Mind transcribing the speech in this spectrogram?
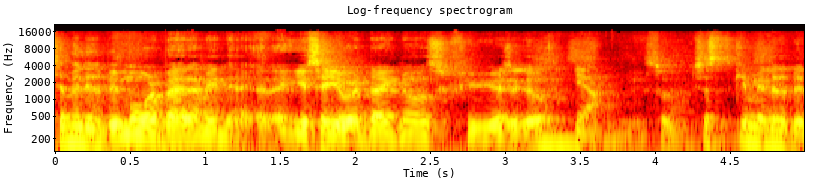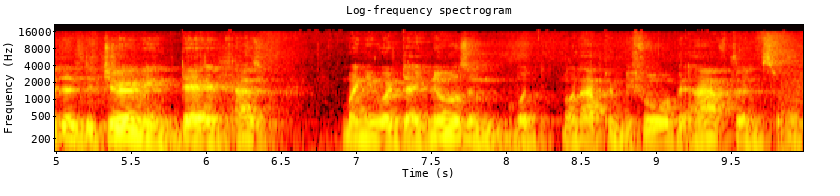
Tell me a little bit more about. it. I mean, uh, you say you were diagnosed a few years ago. Yeah. So just give me a little bit of the journey there, as when you were diagnosed and what what happened before, but after, and so on.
